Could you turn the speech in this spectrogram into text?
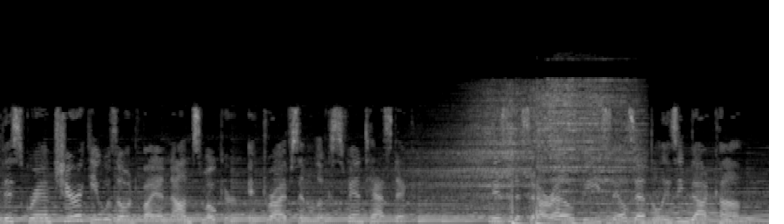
This Grand Cherokee was owned by a non-smoker. It drives and looks fantastic. Visit us at rlbsalesandleasing.com.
